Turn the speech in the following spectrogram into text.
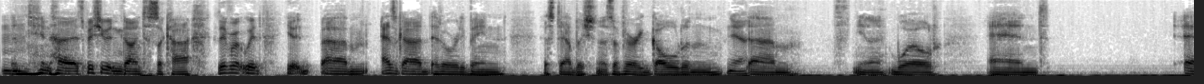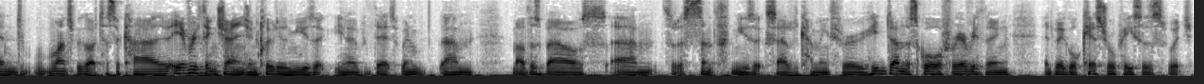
mm. and you know, especially when going to Sakaar, because you know, um, Asgard had already been established, and it's a very golden, yeah. um, you know, world. And and once we got to Sakaar, everything changed, including the music. You know, that's when um, Mothersbaugh's um, sort of synth music started coming through. He'd done the score for everything and big orchestral pieces, which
